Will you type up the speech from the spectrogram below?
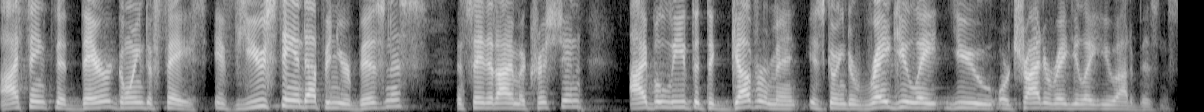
I think that they're going to face, if you stand up in your business and say that I'm a Christian, I believe that the government is going to regulate you or try to regulate you out of business.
